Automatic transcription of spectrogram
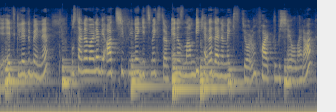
etkiledi beni. Bu sene böyle bir at çiftliğine gitmek istiyorum. En azından bir kere denemek istiyorum farklı bir şey olarak.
